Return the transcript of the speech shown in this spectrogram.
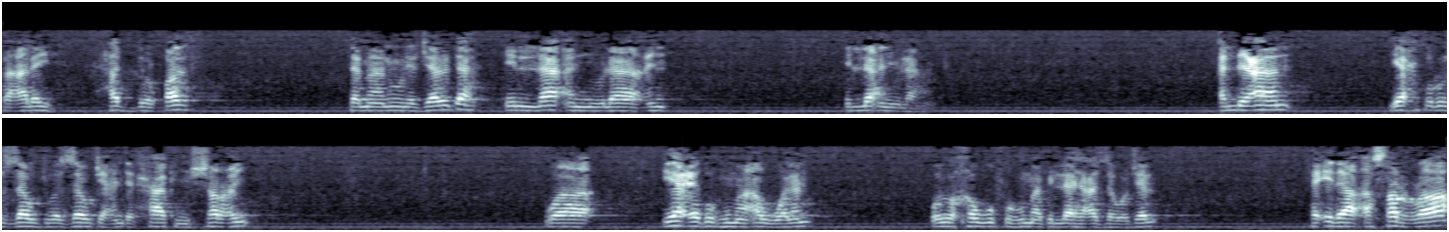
فعليه حد القذف ثمانون جلدة إلا أن يلاعن. إلا أن يلاعن. اللعان يحضر الزوج والزوجة عند الحاكم الشرعي ويعظهما أولا ويخوفهما بالله عز وجل فإذا أصر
